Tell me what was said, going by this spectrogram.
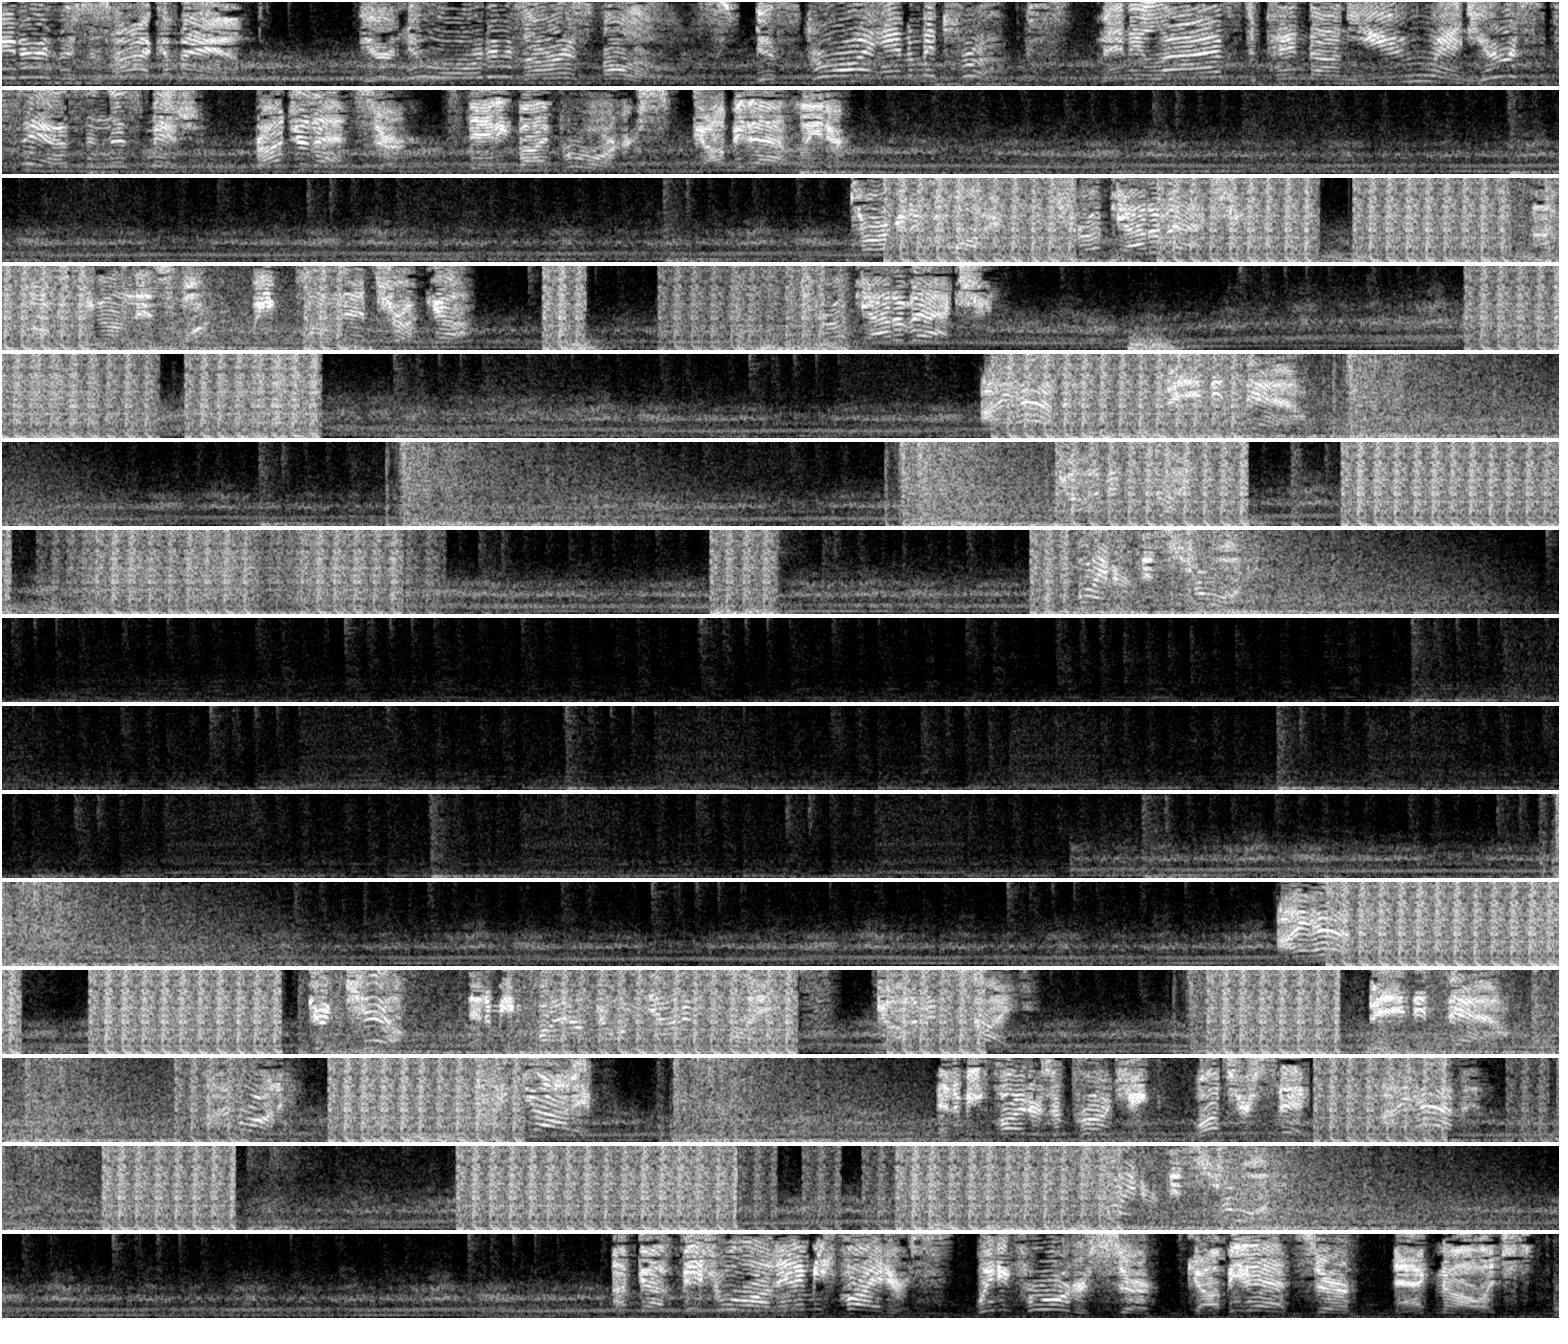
Leader, this is High Command. Your new orders are as follows. Destroy enemy trucks. Many lives depend on you and your success in this mission. Roger that, sir. Standing by for orders. Copy that, Leader. on, enemy fighters. Waiting for orders, sir. Copy that, sir. Acknowledged.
